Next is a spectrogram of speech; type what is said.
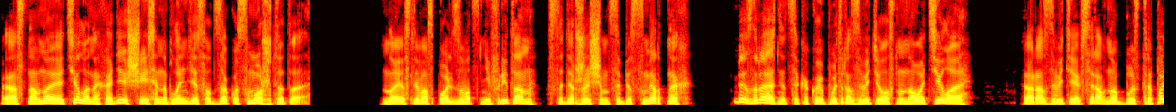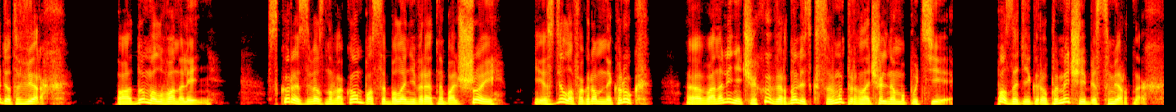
основное тело, находящееся на планете Судзаку, сможет это. Но если воспользоваться нефритом, содержащим ци бессмертных, без разницы, какой путь развития основного тела, развитие все равно быстро пойдет вверх. Подумал Ван Линь. Скорость звездного компаса была невероятно большой, и, сделав огромный круг, Ван Линь и Чиху вернулись к своему первоначальному пути, позади группы мечей бессмертных.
